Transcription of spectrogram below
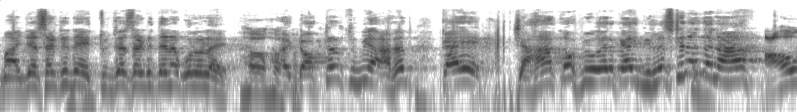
माझ्यासाठी नाही तुझ्यासाठी त्यांना हो, हो. बोलवलंय डॉक्टर तुम्ही आलात काय चहा कॉफी वगैरे काही दिलंच की नाही त्यांना? अहो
